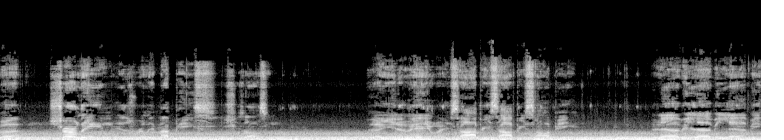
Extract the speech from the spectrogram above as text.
But Charlene is really my piece. She's awesome. But, you know, anyway, soppy, soppy, soppy. Lovey, lovey, lovey.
